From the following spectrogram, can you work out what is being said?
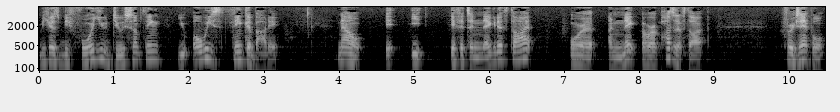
because before you do something, you always think about it. Now, it, it, if it's a negative thought or a, a or a positive thought, for example,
